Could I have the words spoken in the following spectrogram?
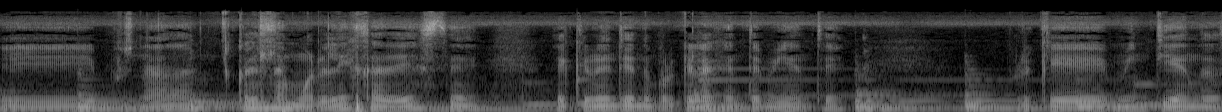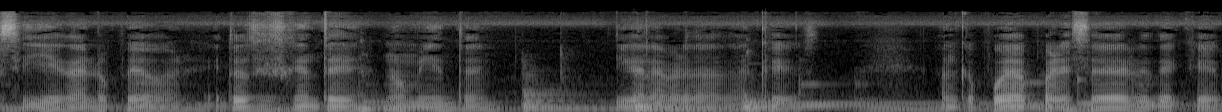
Y pues nada, ¿cuál es la moraleja de este? De que no entiendo por qué la gente miente. Porque mintiendo se llega a lo peor. Entonces, gente, no mientan. Digan la verdad, aunque aunque pueda parecer de que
